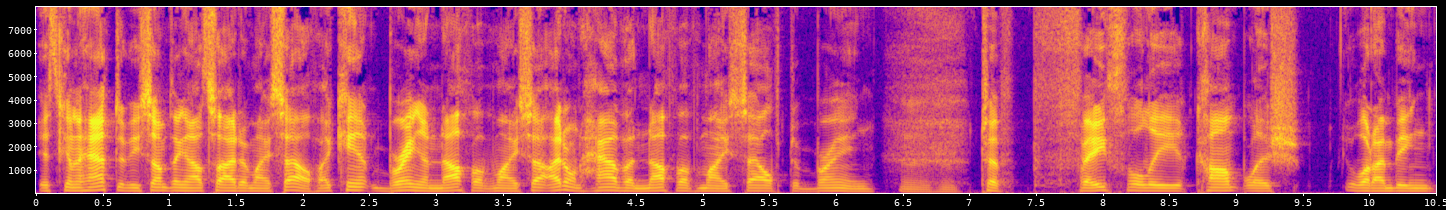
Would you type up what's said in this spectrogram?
it's going to have to be something outside of myself. I can't bring enough of myself. I don't have enough of myself to bring to faithfully accomplish what I'm being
